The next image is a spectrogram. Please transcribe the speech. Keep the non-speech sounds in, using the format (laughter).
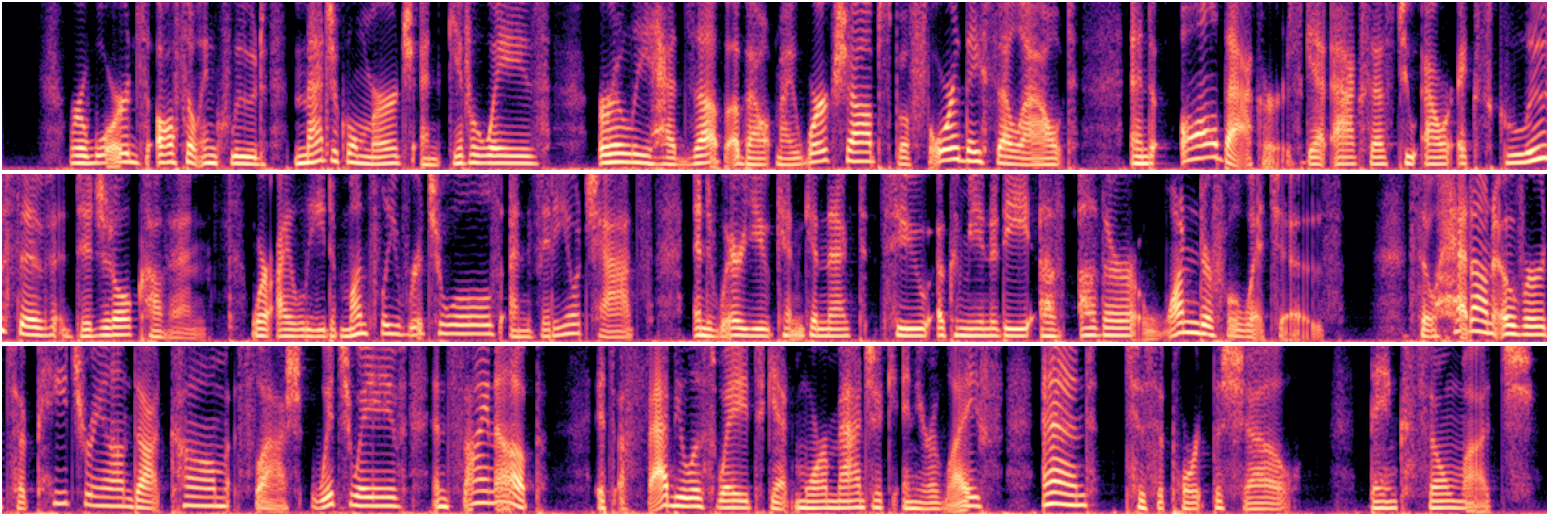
Rewards also include magical merch and giveaways, early heads up about my workshops before they sell out, and all backers get access to our exclusive digital coven, where I lead monthly rituals and video chats, and where you can connect to a community of other wonderful witches. So head on over to patreon.com slash witchwave and sign up. It's a fabulous way to get more magic in your life and to support the show. Thanks so much.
